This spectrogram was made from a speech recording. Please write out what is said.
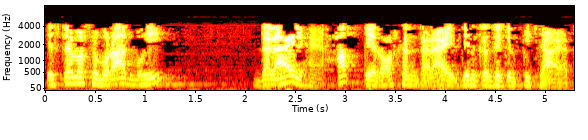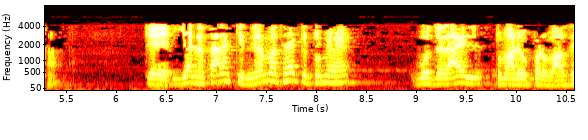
اس نعمت سے مراد وہی دلائل ہیں، حق کے روشن دلائل جن کا ذکر پیچھے آیا تھا کہ یہ اللہ تعالیٰ کی نعمت ہے کہ تمہیں وہ دلائل تمہارے اوپر واضح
